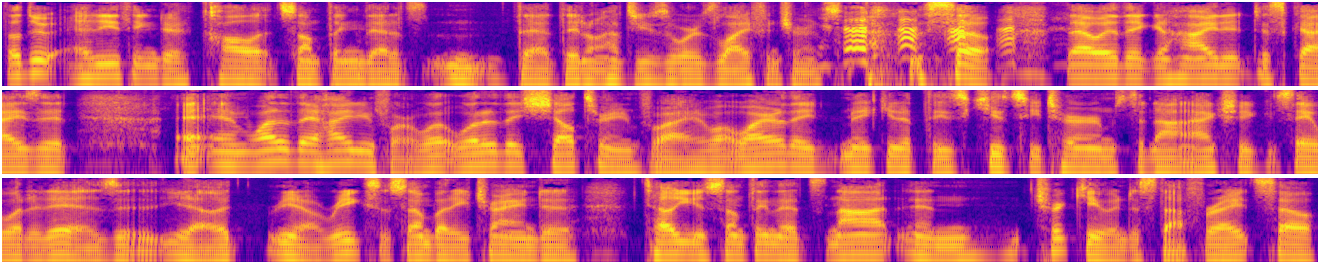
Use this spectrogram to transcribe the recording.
they'll do anything to call it something that it's that they don't have to use the words life insurance. so that way they can hide it, disguise it. And, and what are they hiding for? What what are they sheltering for? Why are they making up these cutesy terms to not actually say what it is? It, you know, it you know reeks of somebody trying to tell you something that's not and trick you into stuff, right? So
